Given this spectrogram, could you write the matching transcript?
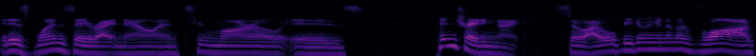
It is Wednesday right now and tomorrow is pin trading night. So I will be doing another vlog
